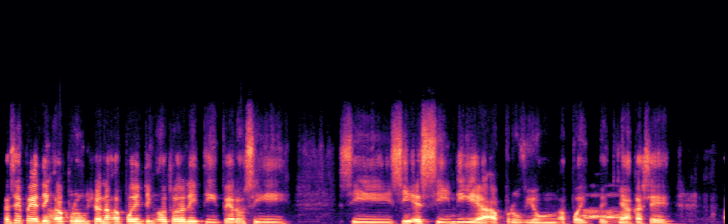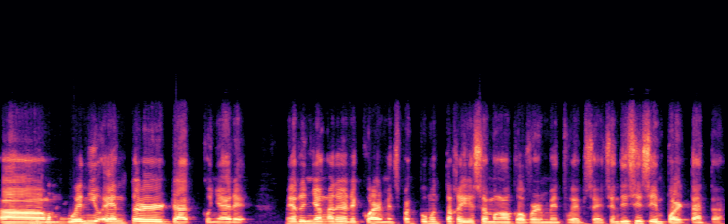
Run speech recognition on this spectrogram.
Kasi pwedeng Ah. approve siya ng appointing authority pero si si CSC hindi i-approve yung appointment Ah. niya kasi um, when you enter that kunyari meron niyang ano requirements pag pumunta kayo sa mga government websites and this is important ah.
